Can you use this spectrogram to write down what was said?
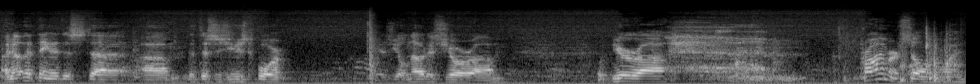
Another thing that this uh, um, that this is used for is you'll notice your um, your uh, primer solenoid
